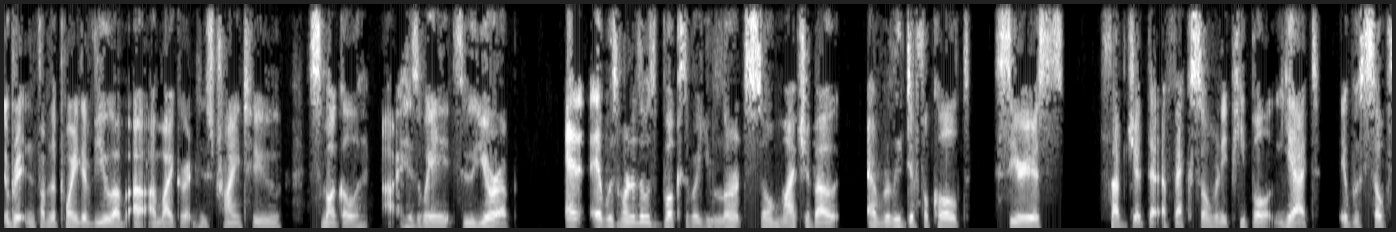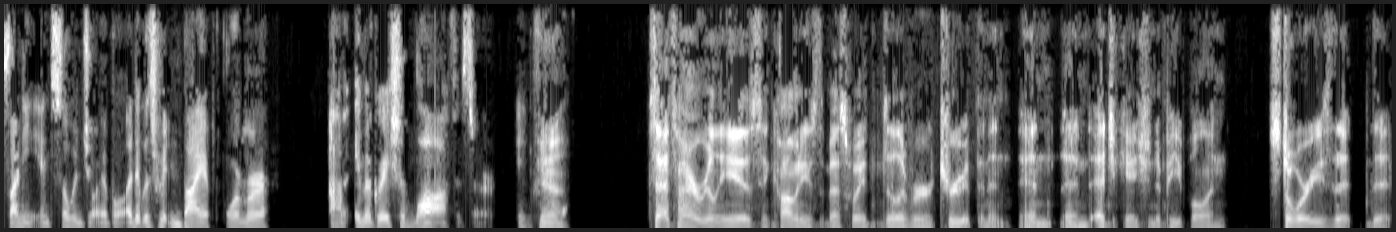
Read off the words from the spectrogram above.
written from the point of view of a, a migrant who's trying to smuggle uh, his way through Europe. And it was one of those books where you learned so much about a really difficult, serious subject that affects so many people, yet it was so funny and so enjoyable. And it was written by a former uh, immigration law officer. yeah. Satire really is, and comedy is the best way to deliver truth and and and education to people. And stories that that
